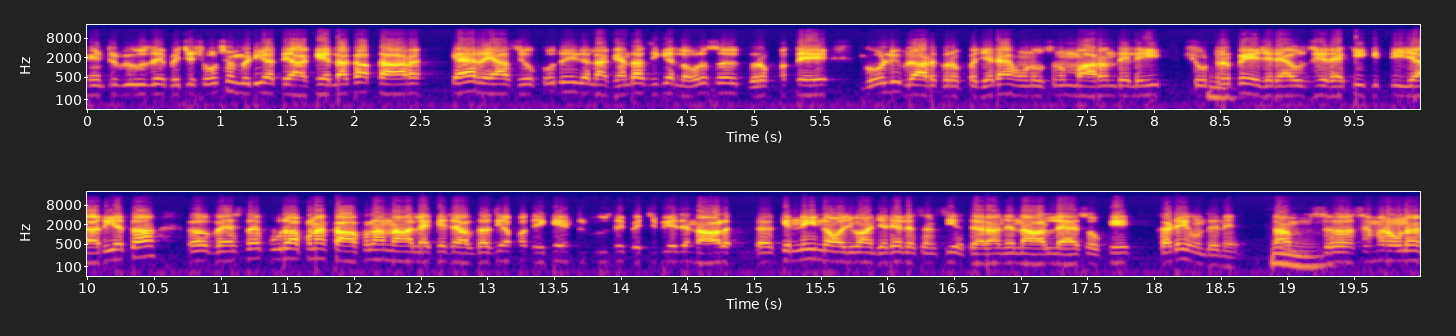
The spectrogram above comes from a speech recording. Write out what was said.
ਇੰਟਰਵਿਊਜ਼ ਦੇ ਵਿੱਚ ਸੋਸ਼ਲ ਮੀਡੀਆ ਤੇ ਆ ਕੇ ਲਗਾਤਾਰ ਕਹਿ ਰਿਹਾ ਸੀ। ਉਹ ਖੁਦ ਇਹ ਗੱਲਾਂ ਕਹਿੰਦਾ ਸੀ ਕਿ ਲੋਰਸ ਗਰੁੱਪ ਤੇ ਗੋਲਡੀ ਬਰਾਡ ਗਰੁੱਪ ਜਿਹੜਾ ਹੁਣ ਉਸ ਨੂੰ ਮਾਰਨ ਦੇ ਲਈ ਸ਼ੂਟਰ। ਭੇਜ ਰਿਹਾ ਉਸ ਦੀ ਰੈਕੀ ਕੀਤੀ ਜਾ ਰਹੀ ਹੈ। ਤਾਂ ਵੈਸੇ ਤਾਂ ਪੂਰਾ ਆਪਣਾ ਕਾਫਲਾ ਨਾਲ ਲੈ ਕੇ ਚੱਲਦਾ ਸੀ। ਆਪਾਂ ਦੇਖੇ ਇੰਟਰਵਿਊਜ਼ ਦੇ ਵਿੱਚ ਵੀ ਇਹਦੇ ਨਾਲ ਕਿੰਨੇ ਨੌਜਵਾਨ ਜਿਹੜੇ ਲਾਇਸੈਂਸੀ ਹਥਿਆਰਾਂ ਦੇ ਨਾਲ ਲੈਸ ਹੋ ਕੇ ਖੜੇ ਹੁੰਦੇ ਨੇ। ਤਾਂ ਸਿਮਰ ਹੁਣ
